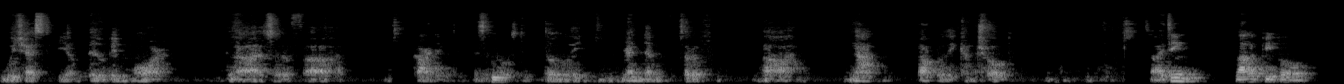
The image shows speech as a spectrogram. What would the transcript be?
which has to be a little bit more uh, sort of uh, guarded as opposed to totally random, sort of uh, not properly controlled. So I think a lot of people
